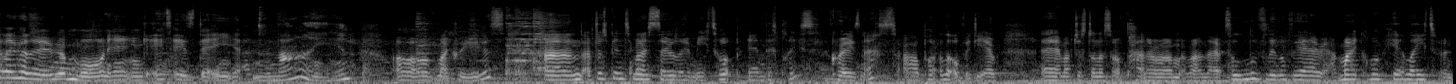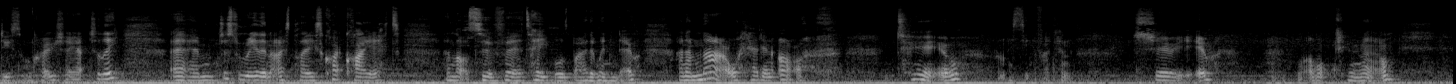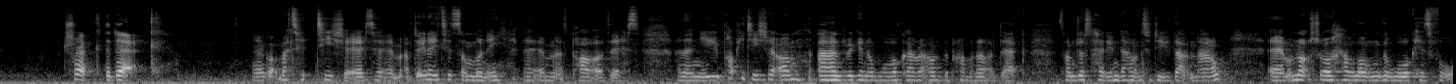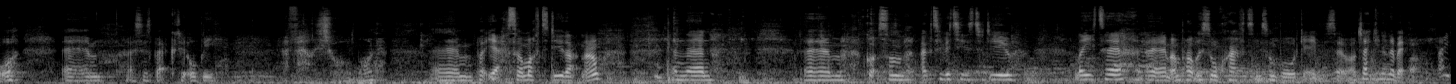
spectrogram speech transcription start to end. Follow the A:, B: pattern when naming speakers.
A: Hello, hello, good morning. It is day nine of my cruise and I've just been to my solo meetup in this place, Crow's Nest. I'll put a little video, um, I've just done a sort of panorama around there. It's a lovely, lovely area. I might come up here later and do some crochet actually. Um, just a really nice place, quite quiet and lots of uh, tables by the window. And I'm now heading off to, let me see if I can show you what I'm up to now trek the deck. And I've got my t-shirt, um, I've donated some money um, as part of this and then you pop your t-shirt on and we're going to walk around the promenade deck. So I'm just heading down to do that now. Um, I'm not sure how long the walk is for, um, I suspect it'll be a fairly short one. Um, but yeah, so I'm off to do that now. And then um, I've got some activities to do later and probably some crafts and some board games. So I'll check in in a bit. Bye.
